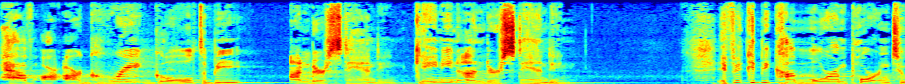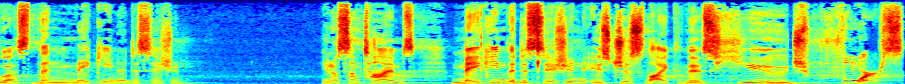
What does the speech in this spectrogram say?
have our, our great goal to be understanding, gaining understanding, if it could become more important to us than making a decision. You know, sometimes making the decision is just like this huge force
